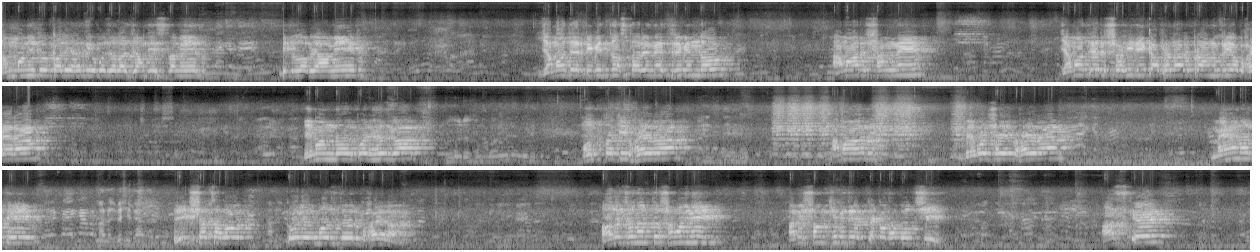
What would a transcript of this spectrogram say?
সম্মানিত কালীহাতি উপজেলা জামাত ইসলামের বিপ্লবী আমির, জামাতের বিভিন্ন স্তরের নেতৃবৃন্দ, আমার সামনে জামাতের শহীদি কাফেলার প্রাণপ্রিয় ভাইয়েরা, ইমানদার পরহেজগার, মোত্তাকি ভাইয়েরা, আমার ব্যবসায়ী ভাইয়েরা মেহনতি রিক্সা চালক কুলি মজদুর ভাইয়েরা। আলোচনার তো সময় নেই। আমি সংক্ষেপে একটা কথা বলছি। আজকে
